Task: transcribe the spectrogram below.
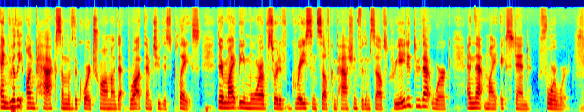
and really unpack some of the core trauma that brought them to this place there might be more of sort of grace and self-compassion for themselves created through that work and that might extend forward. Mm.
